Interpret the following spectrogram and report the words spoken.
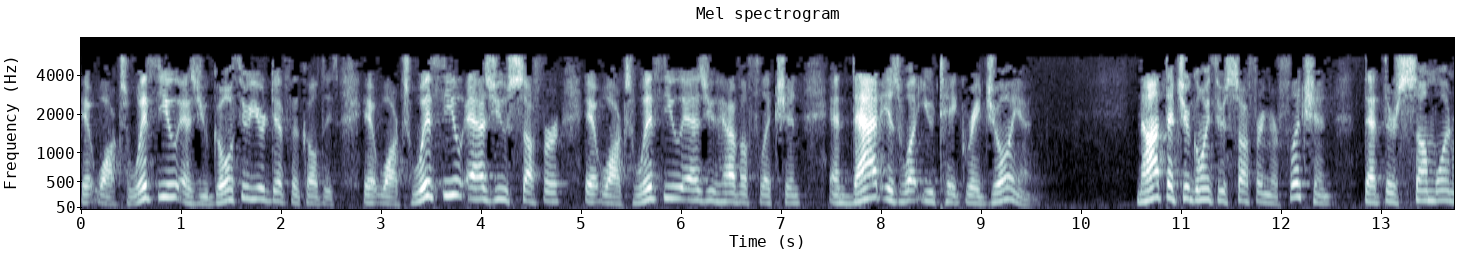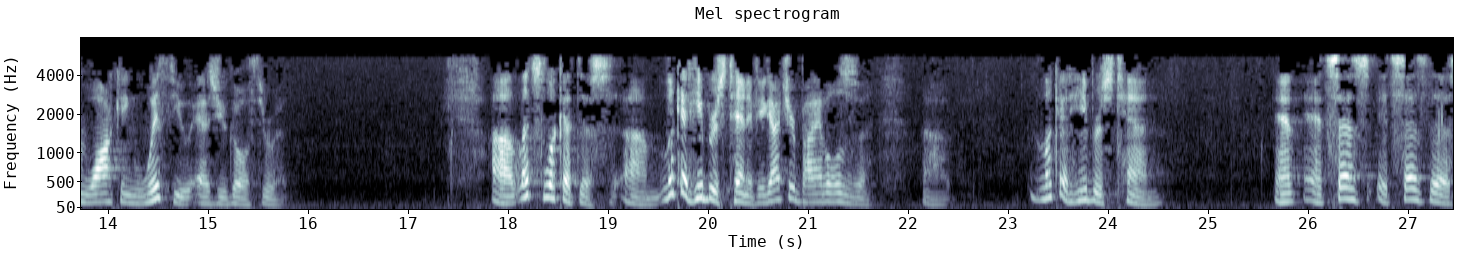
It walks with you as you go through your difficulties. It walks with you as you suffer. It walks with you as you have affliction. And that is what you take great joy in. Not that you're going through suffering or affliction, that there's someone walking with you as you go through it. Uh, let's look at this. Um, look at Hebrews 10. If you got your Bibles, uh, uh, look at Hebrews 10. And it says, it says this.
